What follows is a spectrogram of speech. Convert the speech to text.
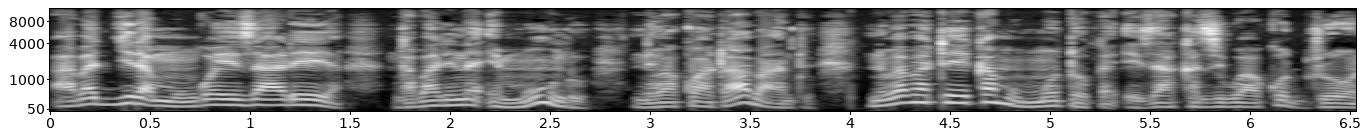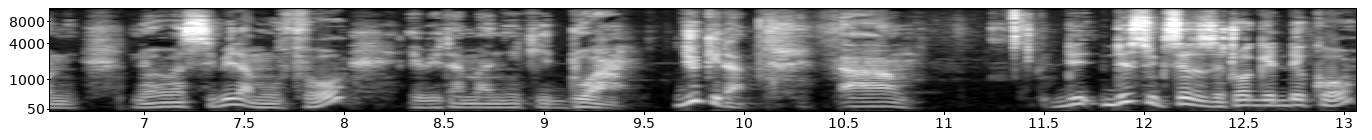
abajjira mu ngoye za leeya nga balina emmundu ne bakwata abantu ne babateeka mu mmotoka ezakazibwako drone ne babasibira mu bifo ebitamanyikiddwa jjukira uh, disitulikiti ezo zetwogeddeko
